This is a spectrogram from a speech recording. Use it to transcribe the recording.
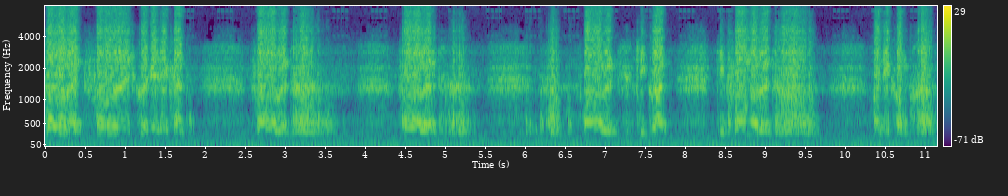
Follow in, follow in as quick as you can. Follow in. Follow in. Follow in. Keep going. Keep following in. On you come.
